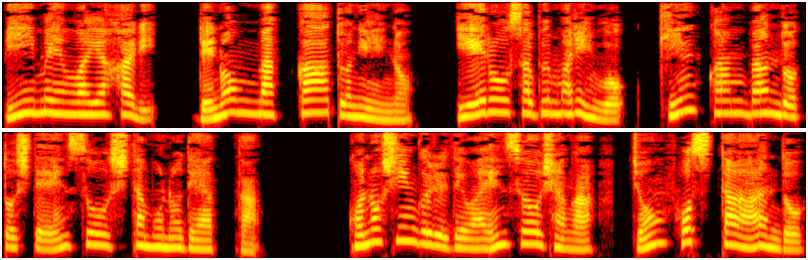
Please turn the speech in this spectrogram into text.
B 面はやはりレノン・マッカートニーのイエローサブマリンを金管バンドとして演奏したものであった。このシングルでは演奏者がジョン・フォスター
